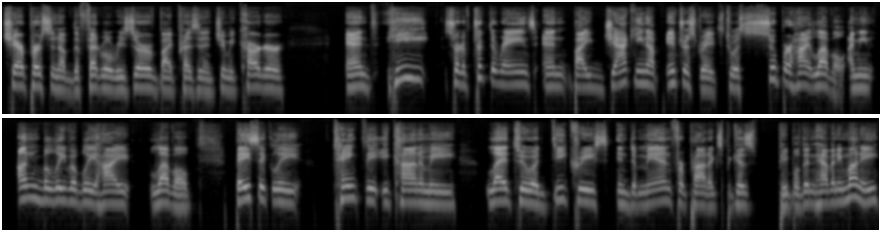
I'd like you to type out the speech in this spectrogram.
chairperson of the Federal Reserve by President Jimmy Carter. And he sort of took the reins and by jacking up interest rates to a super high level, I mean, unbelievably high level, basically tanked the economy, led to a decrease in demand for products because people didn't have any money.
